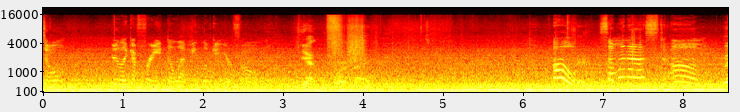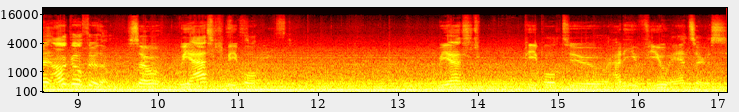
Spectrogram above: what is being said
don't. You're like afraid to let me look at your phone. yeah, four or five. Oh, Fair. someone asked. Um. But I'll go through them. So we asked people. We asked people to. How do you view answers?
